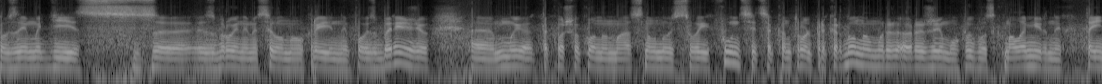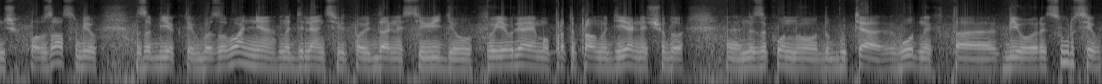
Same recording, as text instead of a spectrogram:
у взаємодії з Збройними силами України по узбережжю, е, ми також виконуємо основну з своїх функцій це контроль прикордонного режиму, випуск маломірних та інших плавзасобів з об'єктів базування на ділянці відповідальності відділу. Виявляємо протиправну діяльність щодо е, незаконного добуття водних та біоресурсів.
